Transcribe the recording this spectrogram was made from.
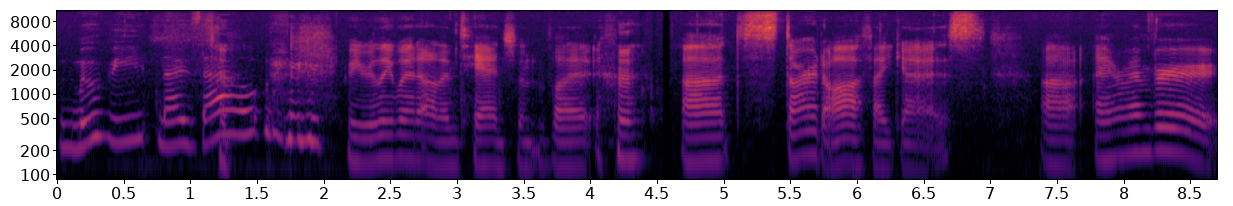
the movie Knives Out. We really went on a tangent, but uh, to start off, I guess. Uh, I remember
